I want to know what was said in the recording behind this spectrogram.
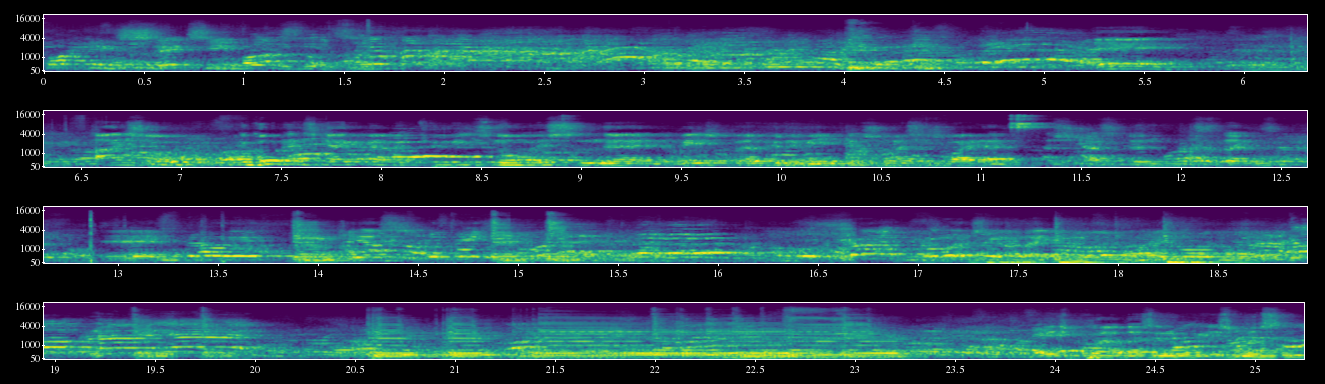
Fucking sexy bastards. uh, eh, aye, so we got this gig about two weeks notice and uh, the bass player couldn't make it, so this is why the, the stress doing this thing. Um, cheers. Right. Bass player doesn't know what he's missing.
